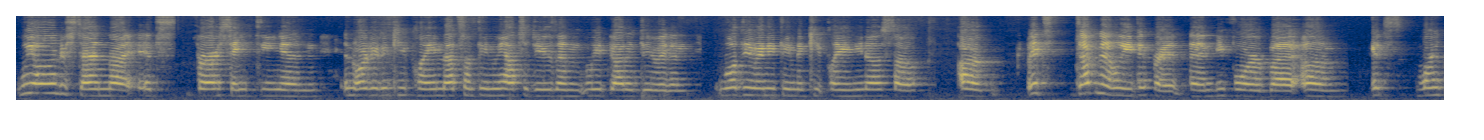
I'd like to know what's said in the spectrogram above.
we all understand that it's for our safety and in order to keep playing that's something we have to do then we've got to do it and we'll do anything to keep playing you know so um, it's definitely different than before but um, it's worth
